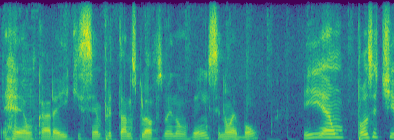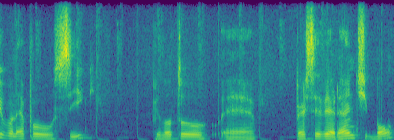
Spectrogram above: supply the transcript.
É um cara aí que sempre está nos playoffs, mas não vence, não é bom. E é um positivo, né, pro Sig, piloto é, perseverante, bom,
